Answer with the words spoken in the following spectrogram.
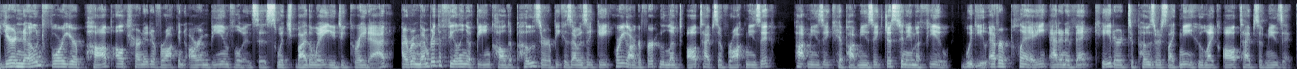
You're known for your pop, alternative rock, and R&B influences, which, by the way, you do great at. I remember the feeling of being called a poser because I was a gay choreographer who loved all types of rock music, pop music, hip hop music, just to name a few. Would you ever play at an event catered to posers like me who like all types of music?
